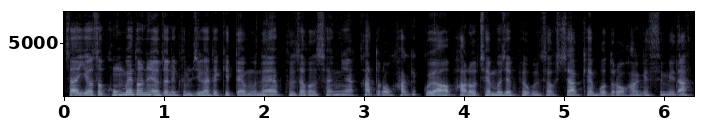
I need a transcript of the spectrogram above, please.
자, 이어서 공매도는 여전히 금지가 됐기 때문에 분석은 생략하도록 하겠고요. 바로 재무제표 분석 시작해 보도록 하겠습니다.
